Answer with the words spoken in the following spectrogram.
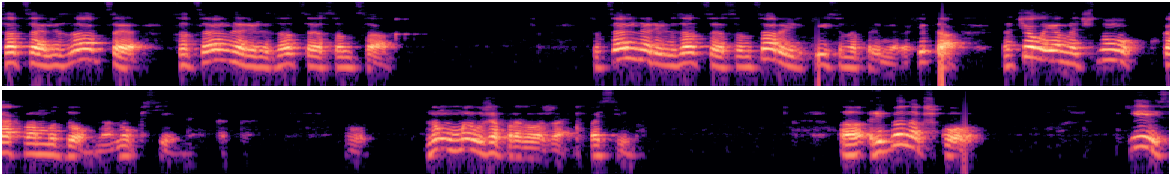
социализация, социальная реализация сансара. Социальная реализация сансара или кейсы на примерах. Итак, сначала я начну, как вам удобно, ну, Ксения. Ну, мы уже продолжаем. Спасибо. А, ребенок школы. Кейс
